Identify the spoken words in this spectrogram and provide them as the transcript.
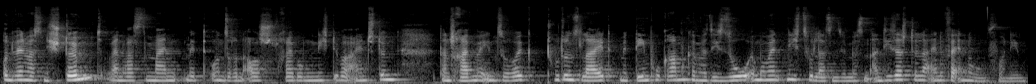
und wenn was nicht stimmt, wenn was mit unseren Ausschreibungen nicht übereinstimmt, dann schreiben wir Ihnen zurück, tut uns leid, mit dem Programm können wir Sie so im Moment nicht zulassen. Sie müssen an dieser Stelle eine Veränderung vornehmen.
